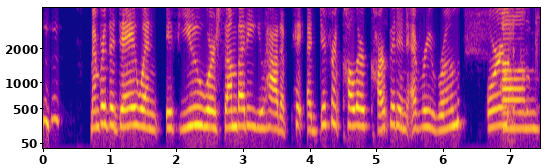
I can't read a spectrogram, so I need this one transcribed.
Remember the day when if you were somebody, you had a pick, a different color carpet in every room, orange um,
